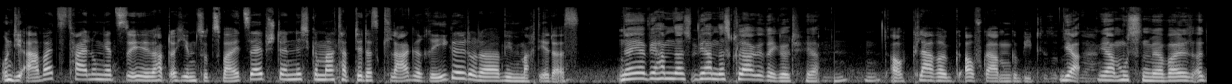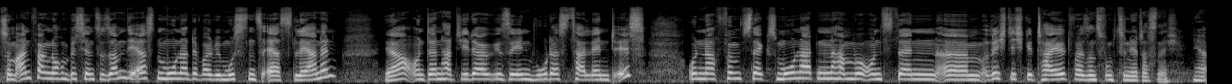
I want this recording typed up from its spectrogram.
Und die Arbeitsteilung jetzt, ihr habt euch eben zu zweit selbstständig gemacht. Habt ihr das klar geregelt oder wie macht ihr das? Naja, wir haben das, wir haben das klar geregelt, ja. Mhm. Auch klare Aufgabengebiete sozusagen. Ja, ja, mussten wir, weil also zum Anfang noch ein bisschen zusammen die ersten Monate, weil wir mussten es erst lernen, ja, und dann hat jeder gesehen, wo das Talent ist. Und nach fünf, sechs Monaten haben wir uns dann ähm, richtig geteilt, weil sonst funktioniert das nicht. Ja.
